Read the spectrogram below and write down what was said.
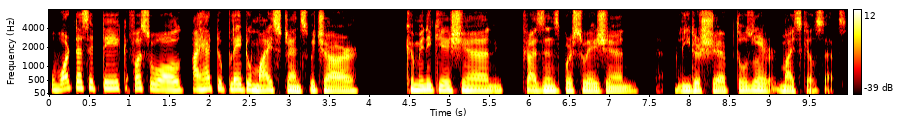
What does it take? First of all, I had to play to my strengths, which are communication, presence, persuasion, leadership. Those were my skill sets,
